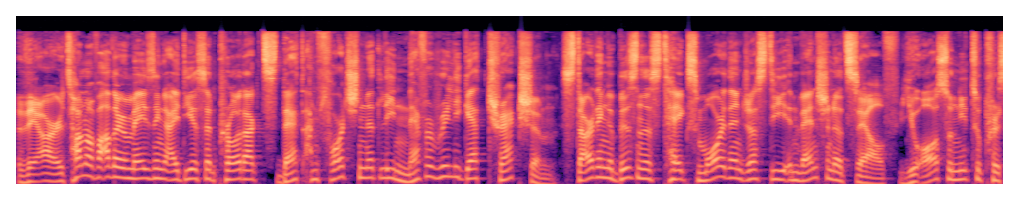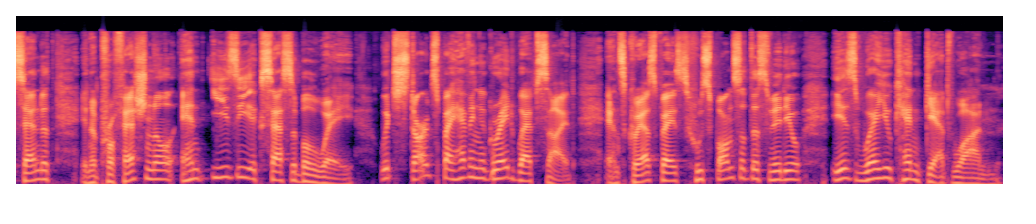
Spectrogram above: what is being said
There are a ton of other amazing ideas and products that unfortunately never really get traction. Starting a business takes more than just the invention itself. You also need to present it in a professional and easy accessible way, which starts by having a great website. And Squarespace, who sponsored this video, is where you can get one.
